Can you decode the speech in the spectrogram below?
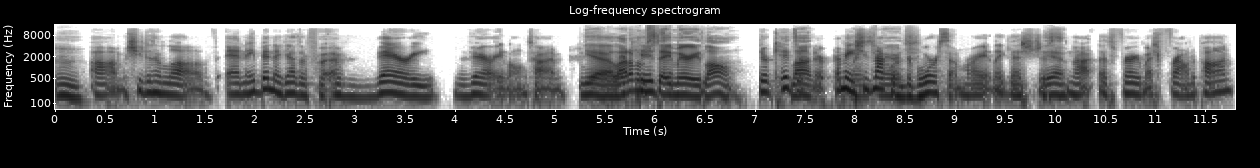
mm. um, she doesn't love. And they've been together for a very, very long time. Yeah, a lot of them stay married long. Their kids long, are, I mean, she's not going to divorce him, right? Like that's just yeah. not that's very much frowned upon.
